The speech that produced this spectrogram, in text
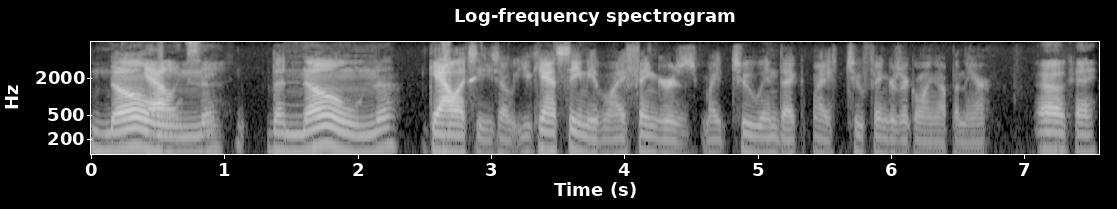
Known Galaxy. the known galaxy. So you can't see me, but my fingers, my two index, my two fingers are going up in the air. Oh, Okay.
